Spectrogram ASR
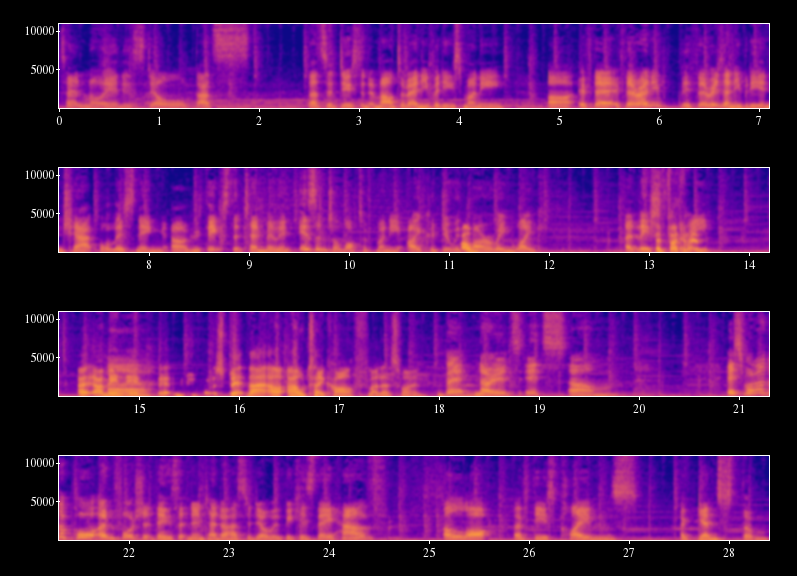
10 million is still that's that's a decent amount of anybody's money. Uh, if there if there any if there is anybody in chat or listening uh, who thinks that 10 million isn't a lot of money, I could do with Oh. borrowing like at least If I can- three. I, I mean, Uh, if, if you want to split that, I'll, I'll take half. Like that's fine. But no, it's it's um it's one of the poor unfortunate things that Nintendo has to deal with because they have a lot of these claims against them.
